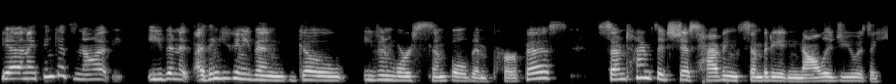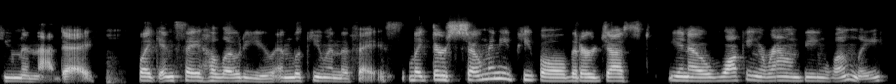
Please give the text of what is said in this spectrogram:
Yeah. And I think it's not even I think you can even go even more simple than purpose. Sometimes it's just having somebody acknowledge you as a human that day, like and say hello to you and look you in the face. Like there's so many people that are just, you know, walking around being lonely.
